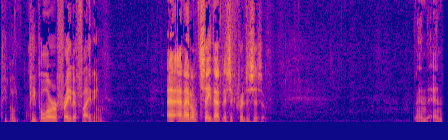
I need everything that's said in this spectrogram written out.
People people are afraid of fighting. And, I don't say that as a criticism. And and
